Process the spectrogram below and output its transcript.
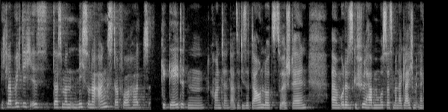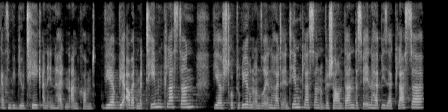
Ich glaube, wichtig ist, dass man nicht so eine Angst davor hat, gegateten Content, also diese Downloads zu erstellen ähm, oder das Gefühl haben muss, dass man da gleich mit einer ganzen Bibliothek an Inhalten ankommt. Wir, wir arbeiten mit Themenclustern, wir strukturieren unsere Inhalte in Themenclustern und wir schauen dann, dass wir innerhalb dieser Cluster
